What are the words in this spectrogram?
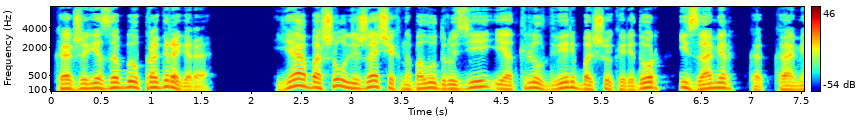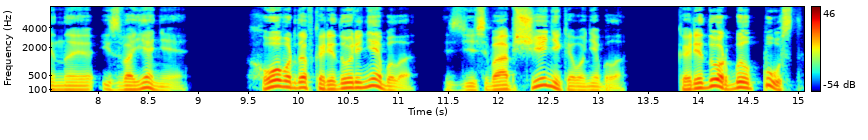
Как же я забыл про Грегора? Я обошел лежащих на полу друзей и открыл дверь в большой коридор и замер, как каменное изваяние. Ховарда в коридоре не было. Здесь вообще никого не было. Коридор был пуст.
